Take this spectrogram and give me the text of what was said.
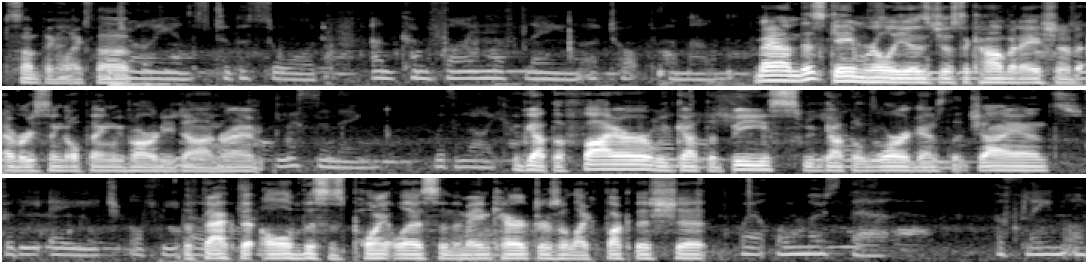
Something like that. giants to the sword and confine the flame atop the mountain. Man, this game really is just a combination of every single thing we've already done, right? Glistening with life. We've got the fire, we've got the beasts, we've got the war against the giants. The age of the, The Earth fact that all of this is pointless and the main characters are like, fuck this shit. We're almost there. The flame of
